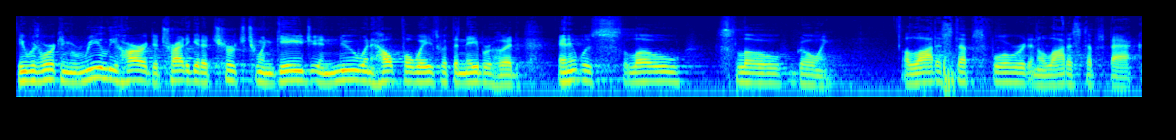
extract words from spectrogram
He was working really hard to try to get a church to engage in new and helpful ways with the neighborhood, and it was slow, slow going. A lot of steps forward and a lot of steps back.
